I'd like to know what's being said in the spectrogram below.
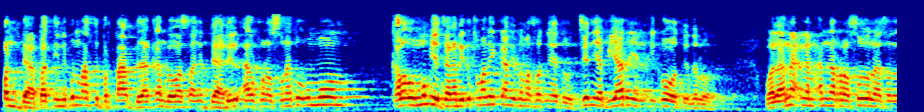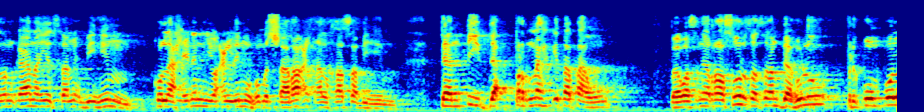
Pendapat ini pun masih bertabrakan bahwasanya dalil Al-Qur'an Sunnah itu umum. Kalau umum ya jangan dikecualikan itu maksudnya itu. Jin ya biarin ikut itu loh. Wala na'lam anna Rasulullah sallallahu alaihi wasallam kana yastami' bihim kullahinin yu'allimuhum asy-syara'i al-khassa bihim. Dan tidak pernah kita tahu bahwasanya Rasul sallallahu dahulu berkumpul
